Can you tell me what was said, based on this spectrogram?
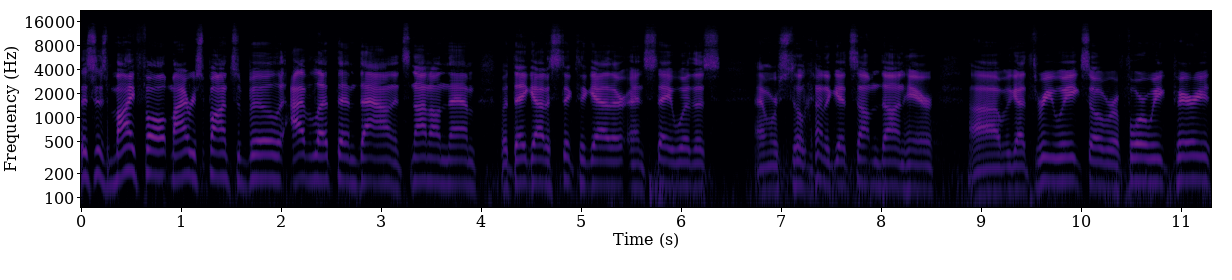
This is my fault, my responsibility. I've let them down. It's not on them, but they got to stick together and stay with us and we're still going to get something done here. Uh, we got three weeks over a four-week period,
